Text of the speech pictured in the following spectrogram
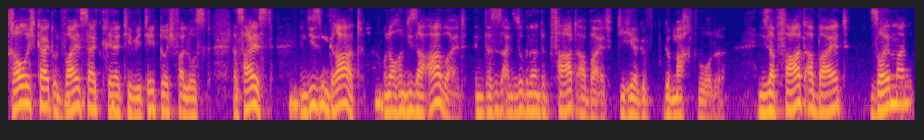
Traurigkeit und Weisheit, Kreativität durch Verlust. Das heißt, in diesem Grad und auch in dieser Arbeit, das ist eine sogenannte Pfadarbeit, die hier ge gemacht wurde. In dieser Pfadarbeit soll man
